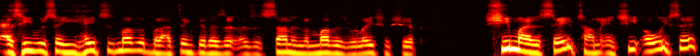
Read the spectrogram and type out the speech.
as he would say he hates his mother, but I think that as a as a son and a mother's relationship, she might have saved Tommy. And she always said,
